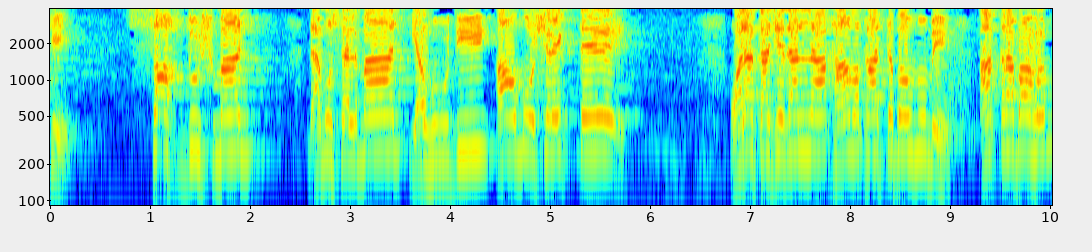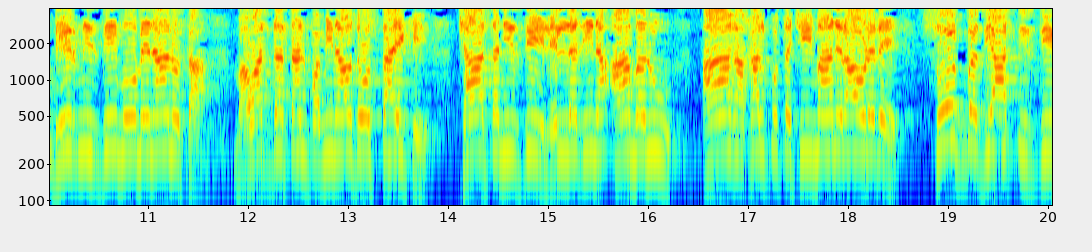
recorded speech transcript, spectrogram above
کې سخت دشمن دا مسلمان يهودي او مشرک ته ولا تجدن خامقاتب عمومي اقربهم ډیر نږدې مؤمنانو ته مودتن پمینا او دوستای کې چاته نږدې للذین آمنو آغا خلقو ته چې ایمان راوړې دي سوک به زیات نږدې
